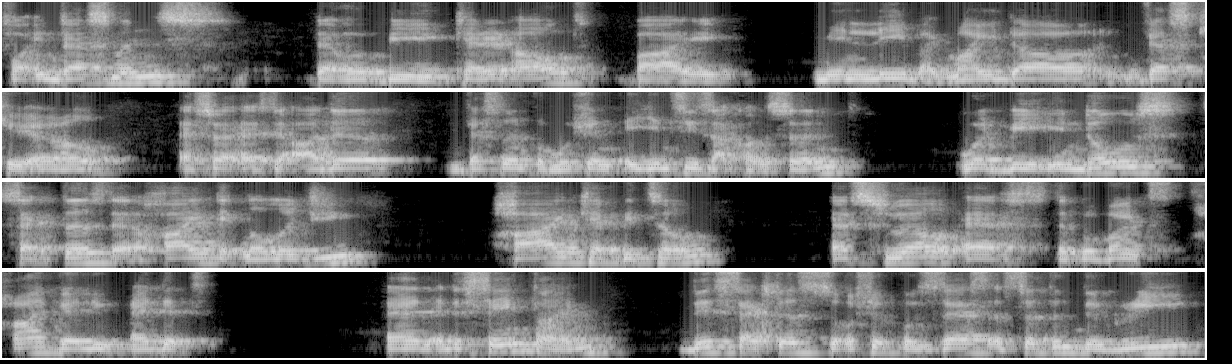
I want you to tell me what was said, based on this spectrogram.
for investments that will be carried out by mainly by MIDA, InvestKL, as well as the other investment promotion agencies are concerned would be in those sectors that are high technology, high capital, as well as that provides high value added. And at the same time, these sectors also possess a certain degree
